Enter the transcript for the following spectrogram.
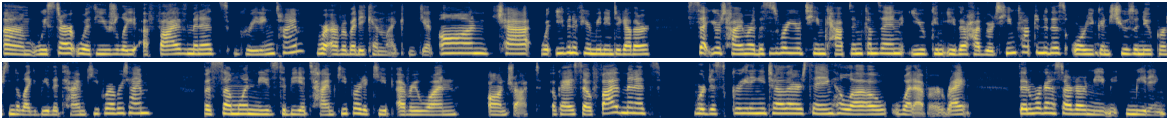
Um, we start with usually a five minutes greeting time where everybody can like get on, chat, even if you're meeting together, set your timer. This is where your team captain comes in. You can either have your team captain do this or you can choose a new person to like be the timekeeper every time. But someone needs to be a timekeeper to keep everyone on track. Okay. So five minutes, we're just greeting each other, saying hello, whatever, right? Then we're going to start our meet- meeting.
